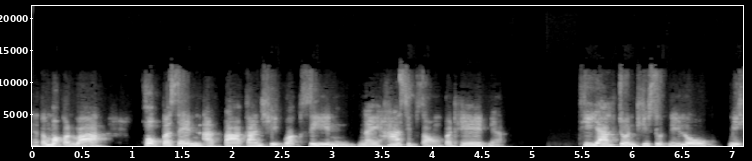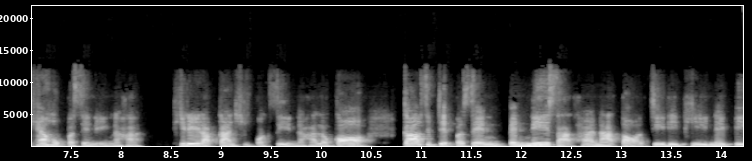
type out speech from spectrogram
ค่ะต้องบอกก่อนว่า 6%อัตราการฉีดวัคซีนใน 52 ประเทศเนี่ย ที่ยากจนที่สุดในโลกมีแค่ 6%เองนะคะ ที่ได้รับการฉีดวัคซีนนะคะ แล้วก็ 97%เป็นหนี้สาธารณะต่อ GDP ในปี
